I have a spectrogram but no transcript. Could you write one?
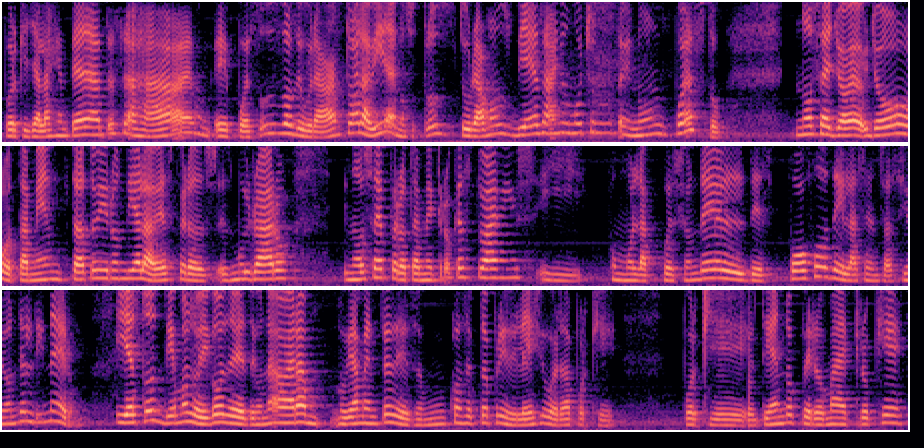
porque ya la gente de antes trabajaba en eh, puestos donde duraban toda la vida, nosotros duramos 10 años mucho en un puesto no sé, yo, yo también trato de vivir un día a la vez, pero es, muy raro. No sé, pero también creo que es Tuanis y como la cuestión del despojo de la sensación del dinero. Y esto, digamos, lo digo desde una vara, obviamente desde un concepto de privilegio, ¿verdad? Porque, porque lo entiendo, pero madre, creo que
